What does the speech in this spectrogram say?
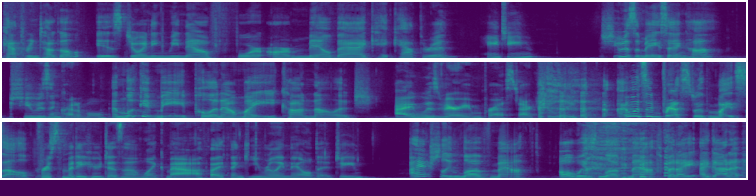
Kathryn Tuggle is joining me now for our mailbag. Hey, Kathryn. Hey, Jean. She was amazing, huh? She was incredible. And look at me pulling out my econ knowledge. I was very impressed, actually. I was impressed with myself. For somebody who doesn't like math, I think you really nailed it, Jean. I actually love math. Always love math, but I, I gotta,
